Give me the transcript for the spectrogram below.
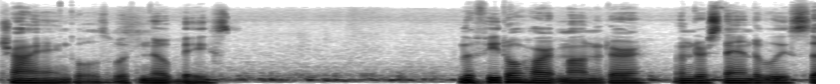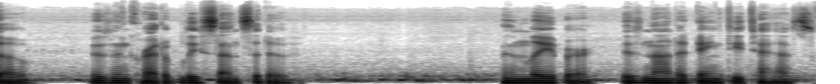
Triangles with no base. The fetal heart monitor, understandably so, is incredibly sensitive. And labor is not a dainty task.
